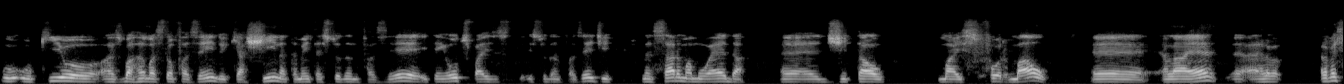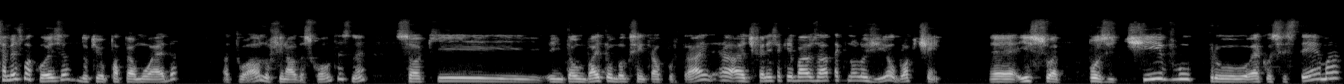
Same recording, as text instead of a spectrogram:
o, o que o, as Bahamas estão fazendo e que a China também está estudando fazer e tem outros países estudando fazer de lançar uma moeda é, digital mais formal, é, ela é, ela, ela vai ser a mesma coisa do que o papel moeda atual, no final das contas, né? Só que então vai ter um banco central por trás. A diferença é que ele vai usar a tecnologia, o blockchain. É, isso é positivo para o ecossistema,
